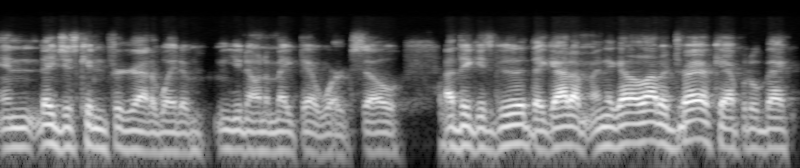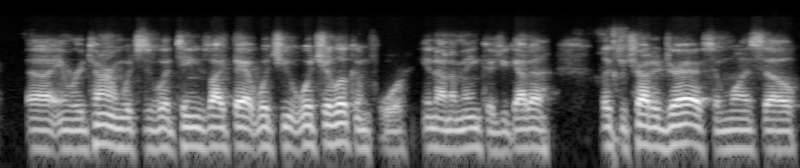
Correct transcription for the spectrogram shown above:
and they just couldn't figure out a way to you know to make that work. So I think it's good. They got him, and they got a lot of draft capital back uh, in return, which is what teams like that what you what you're looking for. You know what I mean? Because you got to look to try to draft someone. So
